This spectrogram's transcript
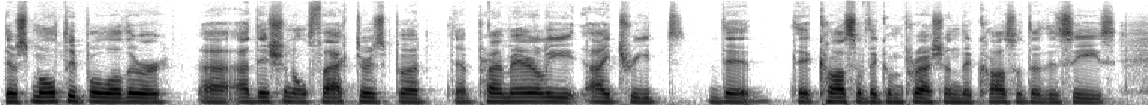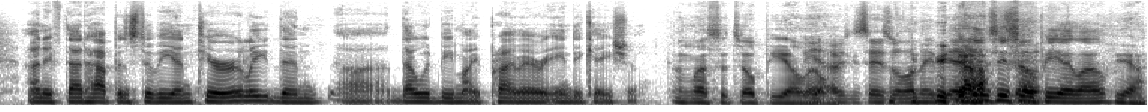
There's multiple other uh, additional factors, but uh, primarily I treat the, the cause of the compression, the cause of the disease. And if that happens to be anteriorly, then uh, that would be my primary indication. Unless it's OPLL. Yeah, I was going to say, so let me be yeah. Unless it's so, OPLL. Yeah.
